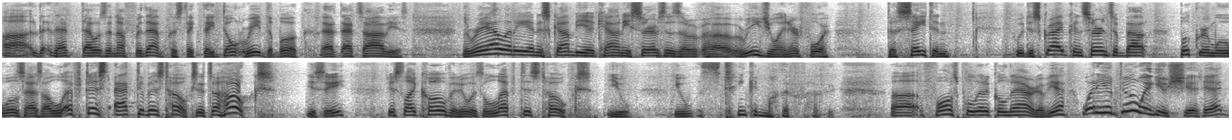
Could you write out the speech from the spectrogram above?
uh, th- that that was enough for them because they, they don't read the book. That, that's obvious. The reality in Escambia County serves as a uh, rejoiner for the Satan who described concerns about book removals as a leftist activist hoax. It's a hoax, you see? Just like COVID, it was a leftist hoax. You you stinking motherfucker. Uh, false political narrative. Yeah? What are you doing, you shithead?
